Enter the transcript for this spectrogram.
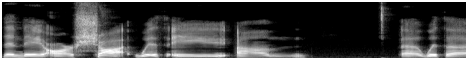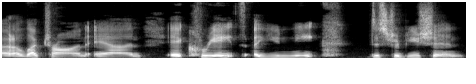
then they are shot with a um, uh, with an electron, and it creates a unique distribution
